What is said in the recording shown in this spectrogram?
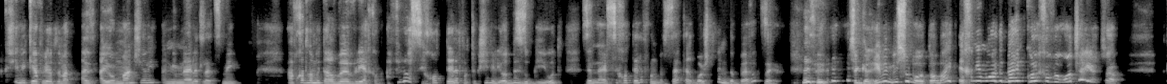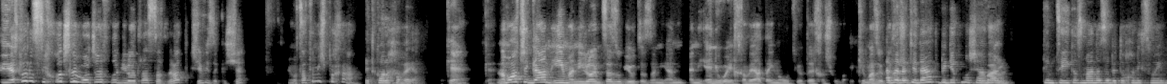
תקשיבי, כיף להיות לבד. אז היומן שלי, אני מנהלת לעצמי אף אחד לא מתערבב לי, אפילו השיחות טלפון, תקשיבי, להיות בזוגיות זה מנהל שיחות טלפון בסתר, בואי שנייה נדבר על זה. שגרים עם מישהו באותו בית, איך אני אמורה לדבר עם כל החברות שלי עכשיו? יש לנו שיחות שלמות שאנחנו רגילות לעשות לבד, תקשיבי, זה קשה. אני רוצה את המשפחה. את כל החוויה. כן, כן. למרות שגם אם אני לא אמצא זוגיות, אז אני, אני, אני anyway, חוויית האימהות יותר חשובה. כאילו, מה זה יותר אבל חשוב? אבל את יודעת, בדיוק כמו שאמרת, תמצאי את הזמן הזה בתוך הנישואים.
